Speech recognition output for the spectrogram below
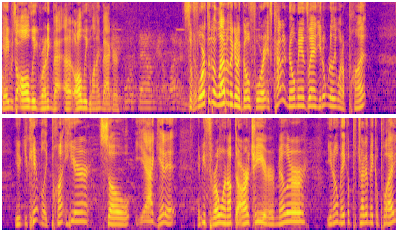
Yeah, he was all league running back, uh, all league linebacker. So fourth and eleven, they're going to go for it. It's kind of no man's land. You don't really want to punt. You, you can't really punt here. So yeah, I get it. Maybe throw one up to Archie or Miller. You know, make a try to make a play.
